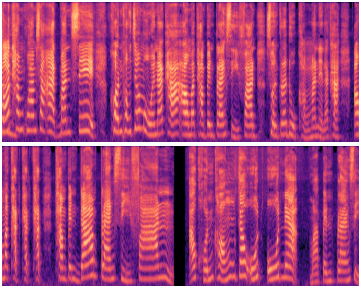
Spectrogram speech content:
นก็ทำความสะอาดมันสิขนของเจ้าหมูนะคะ เอามาทำเป็นแปลงสีฟัน ส่วนกระดูกของมันเนี่ยนะคะ เอามาขัดขัดขัดทำเป็นด้ามแปลงสีฟัน เอาขนของเจ้าอูดอูดเนี่ย มาเป็นแปลงสี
